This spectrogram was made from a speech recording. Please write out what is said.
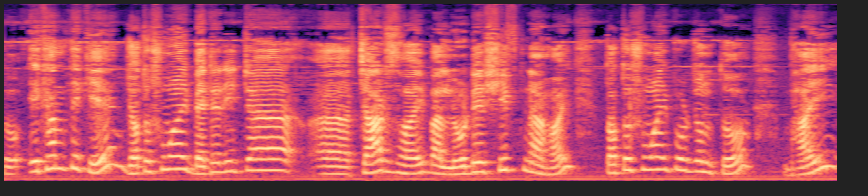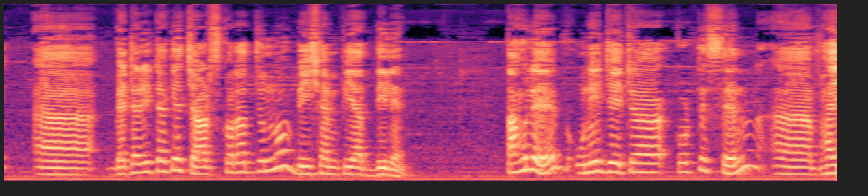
তো এখান থেকে যত সময় ব্যাটারিটা চার্জ হয় বা লোডে শিফট না হয়, তত সময় পর্যন্ত ভাই ব্যাটারিটাকে চার্জ করার জন্য বিশ অ্যাম্পিয়ার দিলেন। তাহলে উনি যেটা করতেছেন ভাই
